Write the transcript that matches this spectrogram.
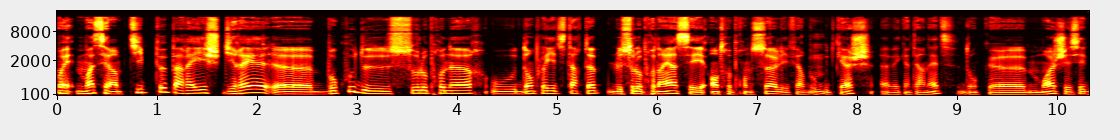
Ouais, moi, c'est un petit peu pareil. Je dirais euh, beaucoup de solopreneurs ou d'employés de start-up. Le solopreneuriat, c'est entreprendre seul et faire beaucoup mmh. de cash avec Internet. Donc, moi, j'essaie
